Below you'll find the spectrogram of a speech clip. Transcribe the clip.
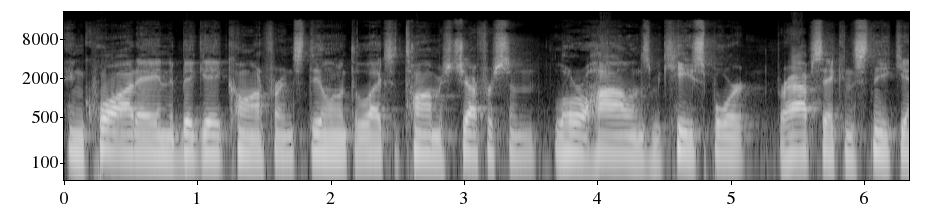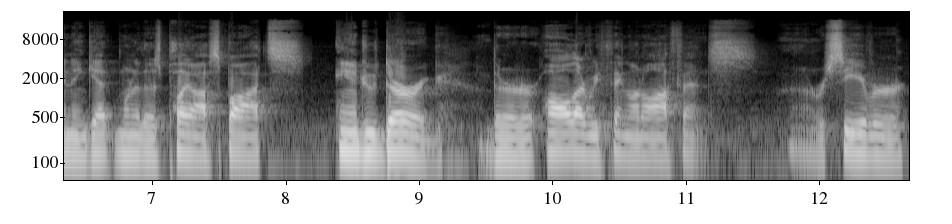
in Quad A in the Big Eight Conference, dealing with the likes of Thomas Jefferson, Laurel Highlands, McKeesport. Perhaps they can sneak in and get one of those playoff spots. Andrew Durg, they're all everything on offense. Uh, receiver,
